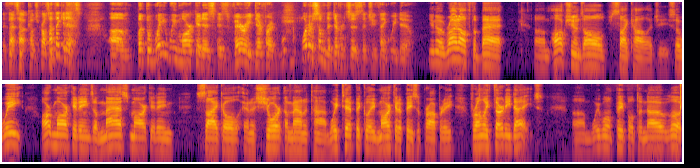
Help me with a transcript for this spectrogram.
if that's how it comes across. I think it is. Um, but the way we market is is very different. What are some of the differences that you think we do? You know, right off the bat, um, auctions all psychology. So we our marketing's a mass marketing cycle in a short amount of time. We typically market a piece of property for only 30 days. Um, we want people to know, look,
